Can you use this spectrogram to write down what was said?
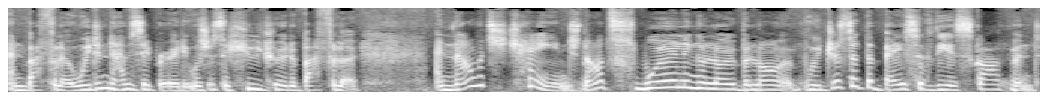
and buffalo. We didn't have zebra earlier; it was just a huge herd of buffalo. And now it's changed. Now it's swirling a low below. We're just at the base of the escarpment.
